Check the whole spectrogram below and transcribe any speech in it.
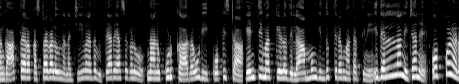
ನಂಗ ಆಗ್ತಾ ಇರೋ ಕಷ್ಟಗಳು, ನನ್ನ ಜೀವನದ ವಿಪರ್ಯಾಸಗಳು ನಾನು ಕುಡ್ಕ, ರೌಡಿ ಕೋಪಿಷ್ಟ ಹೆಂಡತಿ ಮಾತ್ ಕೇಳೋದಿಲ್ಲ, ಅಮ್ಮಂಗ್ ಹಿಂದಕ್ ತಿರಗ್ ಮಾತಾಡ್ತೀನಿ. ಇದೆಲ್ಲ ನಿಜಾನೇ. ಒಪ್ಕೊಳ್ಳೋಣ.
